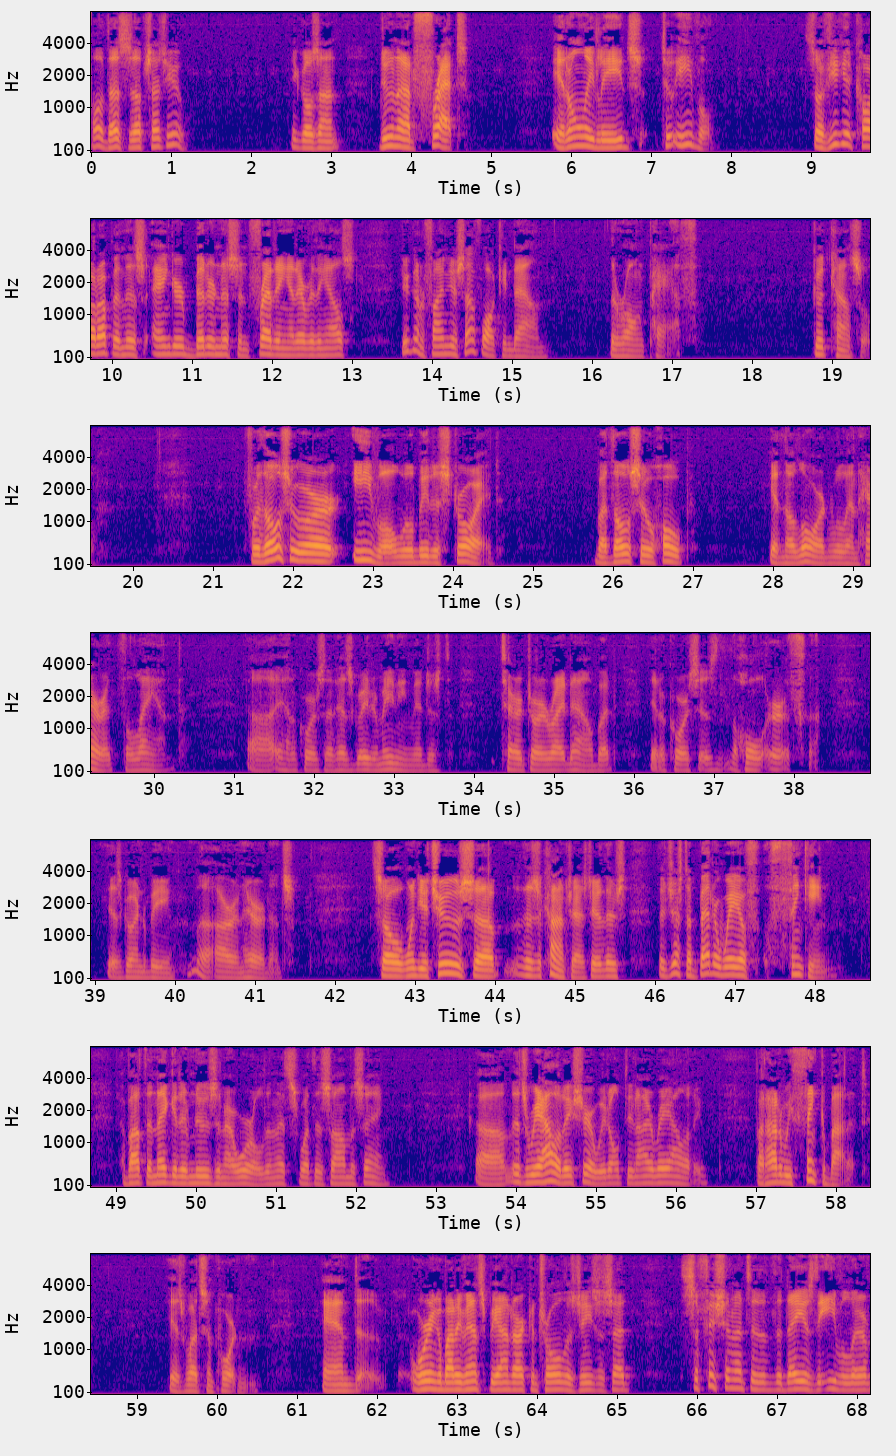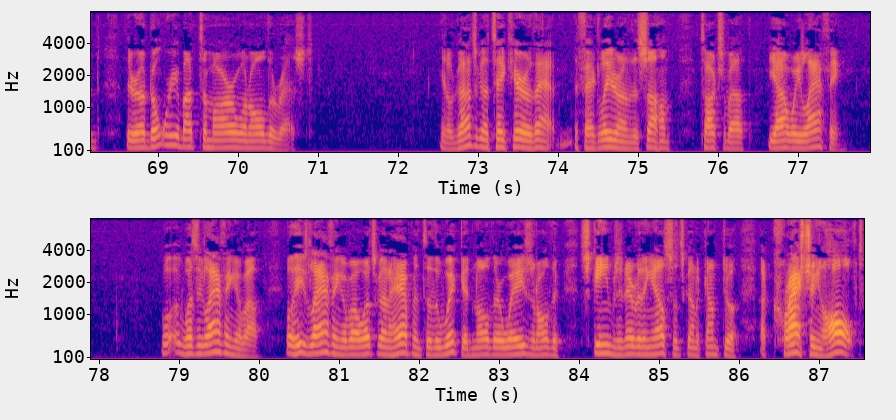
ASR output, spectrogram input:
All it does is upset you. He goes on, do not fret. It only leads to evil. So if you get caught up in this anger, bitterness, and fretting and everything else, you're going to find yourself walking down the wrong path. Good counsel. For those who are evil will be destroyed, but those who hope in the Lord will inherit the land. Uh, and of course, that has greater meaning than just territory right now, but it, of course, is the whole earth is going to be uh, our inheritance. So when you choose, uh, there's a contrast here. There's there's just a better way of thinking about the negative news in our world, and that's what the psalm is saying. Uh, it's reality, sure, we don't deny reality, but how do we think about it is what's important. And uh, worrying about events beyond our control, as Jesus said, sufficient unto the day is the evil lived thereof. Don't worry about tomorrow and all the rest. You know, God's going to take care of that. In fact, later on in the psalm, talks about Yahweh laughing. What's he laughing about? Well, he's laughing about what's going to happen to the wicked and all their ways and all their schemes and everything else that's going to come to a, a crashing halt.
